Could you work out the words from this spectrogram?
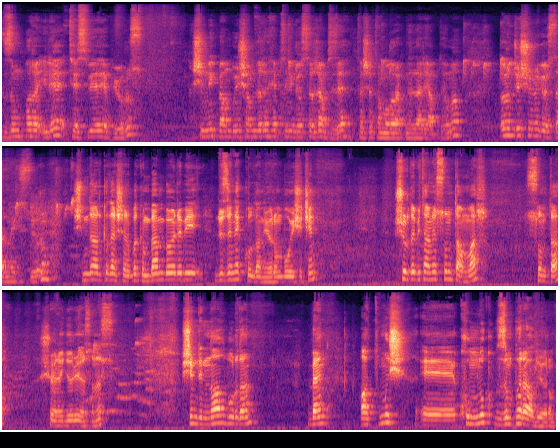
zımpara ile tesviye yapıyoruz. Şimdilik ben bu işlemlerin hepsini göstereceğim size. Taşa tam olarak neler yaptığımı. Önce şunu göstermek istiyorum. Şimdi arkadaşlar bakın ben böyle bir düzenek kullanıyorum bu iş için. Şurada bir tane suntam var. Sunta. Şöyle görüyorsunuz. Şimdi nal buradan ben 60 eee, kumluk zımpara alıyorum.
